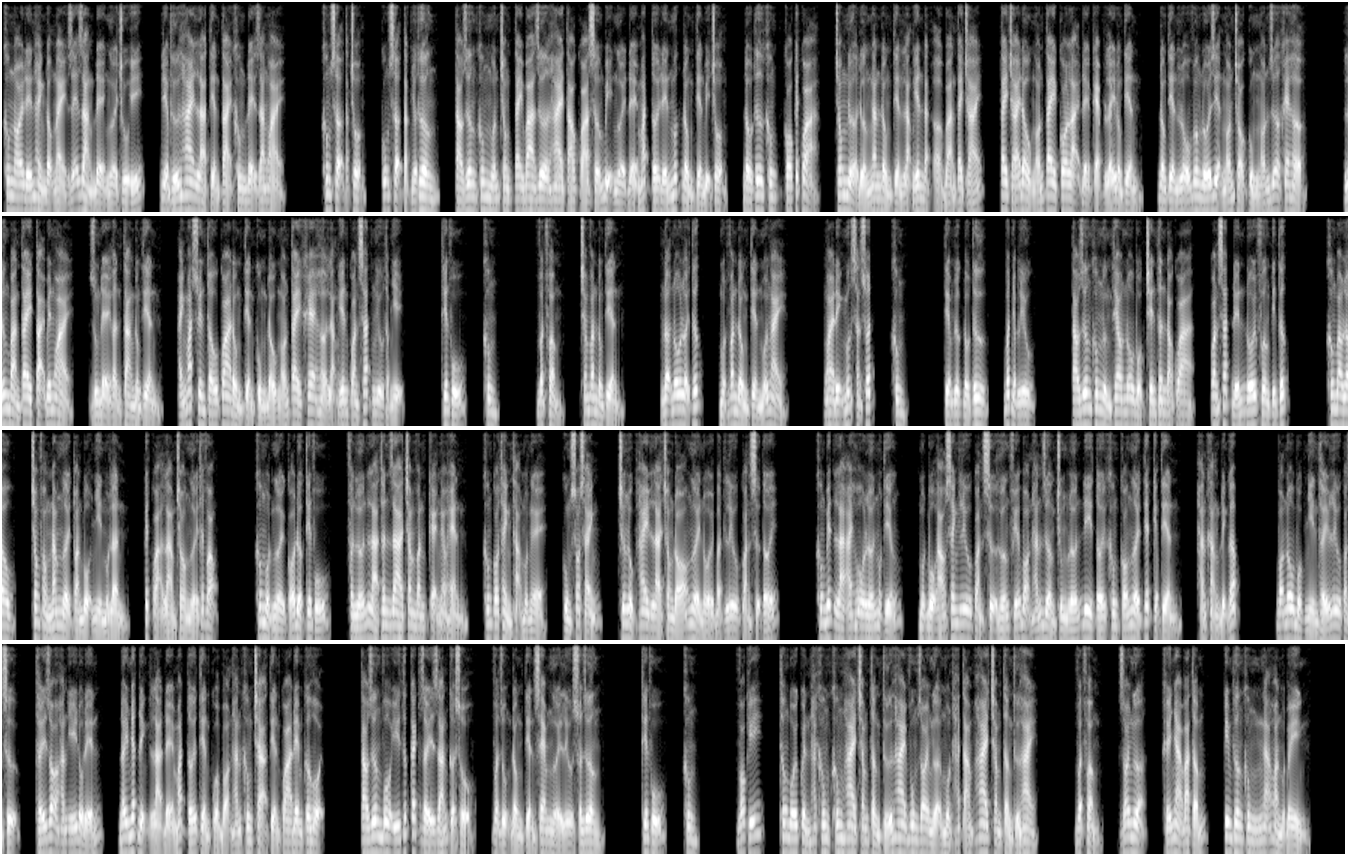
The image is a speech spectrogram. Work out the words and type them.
Không nói đến hành động này dễ dàng để người chú ý, điểm thứ hai là tiền tài không để ra ngoài. Không sợ tặc trộm, cũng sợ tặc nhớ thương tào dương không muốn trong tay ba dưa hai tao quá sớm bị người để mắt tới đến mức đồng tiền bị trộm, đầu tư không có kết quả, trong nửa đường ngăn đồng tiền lặng yên đặt ở bàn tay trái tay trái đầu ngón tay co lại để kẹp lấy đồng tiền đồng tiền lỗ vương đối diện ngón trỏ cùng ngón giữa khe hở. Lưng bàn tay tại bên ngoài, dùng để ẩn tàng đồng tiền, ánh mắt xuyên thấu qua đồng tiền cùng đầu ngón tay khe hở lặng yên quan sát ngưu thập nhị. Thiên phú, không. Vật phẩm, trăm văn đồng tiền. Nợ nô lợi tức, một văn đồng tiền mỗi ngày. Ngoài định mức sản xuất, không. Tiềm lực đầu tư, bất nhập lưu. Tào dương không ngừng theo nô bộc trên thân đảo qua, quan sát đến đối phương tin tức không bao lâu, trong phòng năm người toàn bộ nhìn một lần, kết quả làm cho người thất vọng. Không một người có được thiên phú, phần lớn là thân gia trăm văn kẻ nghèo hèn, không có thành thạo một nghề, cùng so sánh, trương lục hay là trong đó người nổi bật lưu quản sự tới. Không biết là ai hô lớn một tiếng, một bộ áo xanh lưu quản sự hướng phía bọn hắn giường chung lớn đi tới không có người tiết kiệm tiền, hắn khẳng định gấp. Bọn nô buộc nhìn thấy lưu quản sự, thấy do hắn ý đổ đến, đây nhất định là để mắt tới tiền của bọn hắn không trả tiền qua đêm cơ hội. Tào dương vô ý thức cách giấy dán cửa sổ, vận dụng đồng tiền xem người lưu xuân dương. Thiên phú, không. Võ kỹ thông bối quyền hai nghìn hai trăm tầng thứ hai vung roi ngựa một hai tám hai trăm tầng thứ hai. Vật phẩm, roi ngựa, khế nhà ba tấm, kim thương không ngã hoàn một bình.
